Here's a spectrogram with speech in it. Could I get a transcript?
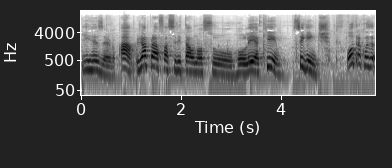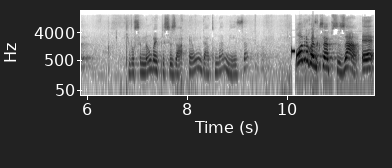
e reserva. Ah, já para facilitar o nosso rolê aqui, seguinte, outra coisa que você não vai precisar é um gato na mesa. Outra coisa que você vai precisar é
